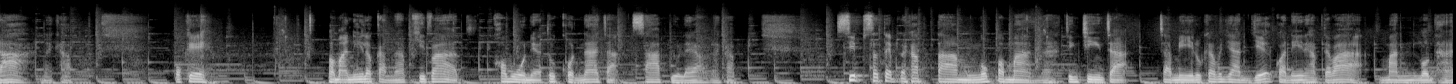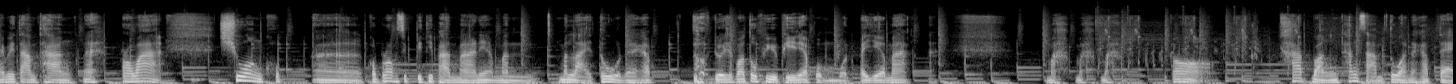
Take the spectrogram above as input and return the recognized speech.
ดานะครับ โอเค ประมาณนี้แล้วกันนะครับ คิดว่า ข้อมูลเนี่ยทุกคนน่าจะทราบอยู่แล้วนะครับ 10 สเต็ปนะครับตามงบประมาณนะจริงๆจะจะมีลูกแก้ววิญญาณเยอะกว่านี้นะครับ แต่ว่ามันหล่นหายไปตามทางนะเพราะว่าช่วงครบเอ่อครบรอบ 10 ปีที่ผ่านมาเนี่ยมันมันหลายตู้นะครับ โดยเฉพาะตู้ PVP เนี่ยผมหมดไปเยอะมากนะมามามาก็คาดหวังทั้ง 3 ตัวนะครับ แต่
